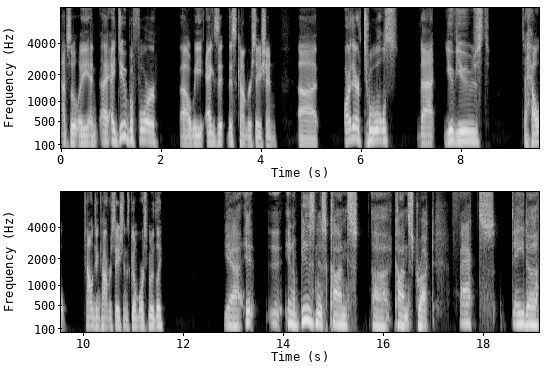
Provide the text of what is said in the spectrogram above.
Absolutely, and I, I do before uh, we exit this conversation. Uh, are there tools that you've used to help challenging conversations go more smoothly? Yeah, it in a business const, uh, construct, facts, data,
